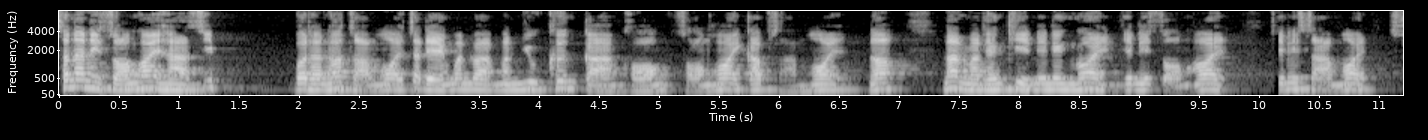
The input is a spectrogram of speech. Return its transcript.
ฉะนั้นในี่250บ่ทันฮอด300แสดงมันว่ามันอยู่ครึ่งกลางของ200กับ300เนาะนั่นมาถึงขีดนี่100ขีดนี้200ขีดนี้300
